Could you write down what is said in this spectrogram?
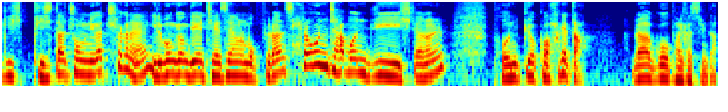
기- 기시다 총리가 최근에 일본 경제의 재생을 목표로 한 새로운 자본주의 실현을 본격화하겠다라고 밝혔습니다.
